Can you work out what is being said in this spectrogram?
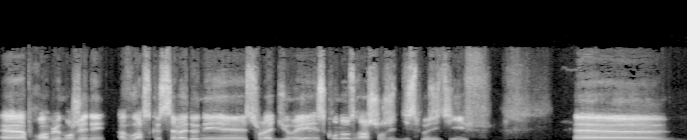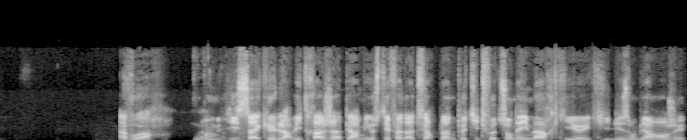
a probablement gêné. À voir ce que ça va donner sur la durée. Est-ce qu'on osera changer de dispositif? À voir Voilà. On me dit, c'est vrai que l'arbitrage a permis au Stéphano de faire plein de petites fautes sur Neymar qui, euh, qui les ont bien rangées.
